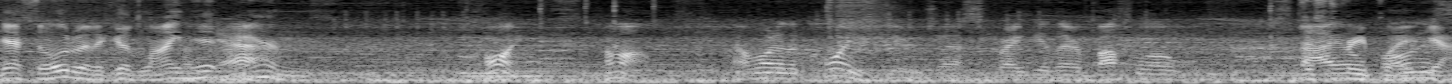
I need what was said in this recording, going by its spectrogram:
Yeah, so it would have been a good line hit Yeah. and Coins. Come on. Now, what do the coins do? Just regular buffalo style free play, yeah.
